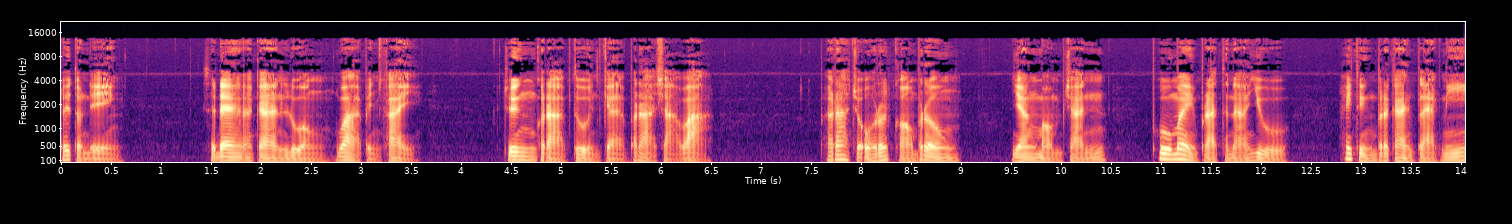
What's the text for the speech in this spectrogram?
ด้วยตนเอง แสดงอาการลวงว่าเป็นไข้ จึงกราบทูลแก่พระราชาว่า พระราชโอรสของพระองค์ ยังหม่อมฉันผู้ไม่ปรารถนาอยู่ให้ถึงประการแปลกนี้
